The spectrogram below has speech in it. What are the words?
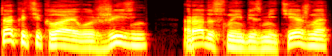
Так и текла его жизнь, радостно и безмятежно,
